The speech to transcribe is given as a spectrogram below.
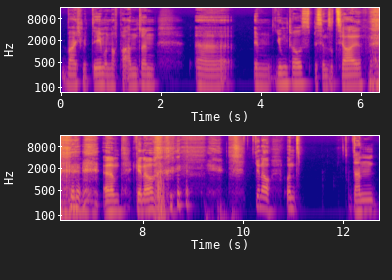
war ich mit dem und noch ein paar anderen äh, im Jugendhaus, bisschen sozial. ähm, genau. genau. Und dann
